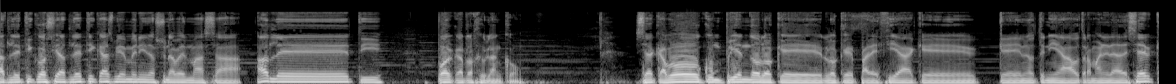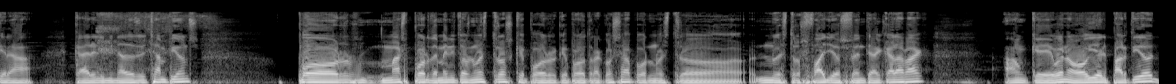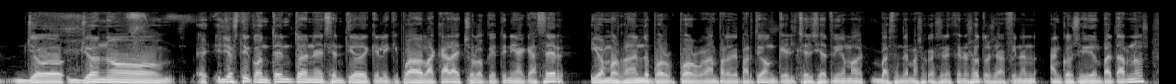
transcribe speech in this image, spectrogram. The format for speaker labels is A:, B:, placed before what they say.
A: atléticos y atléticas, bienvenidos una vez más a Atleti por Carlos Blanco. Se acabó cumpliendo lo que, lo que parecía que, que no tenía otra manera de ser, que era caer eliminados de Champions, por más por deméritos nuestros que por, que por otra cosa, por nuestro, nuestros fallos frente al Karabakh. Aunque bueno, hoy el partido, yo, yo no, eh, yo estoy contento en el sentido de que el equipo ha dado la cara, ha hecho lo que tenía que hacer, íbamos ganando por, por gran parte del partido, aunque el Chelsea ha tenido ma- bastante más ocasiones que nosotros y al final han conseguido empatarnos.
